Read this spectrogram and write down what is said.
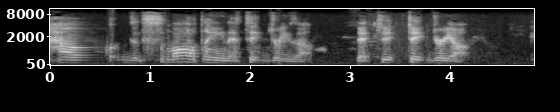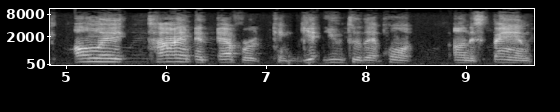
how the small thing that tick Dre's off, that tick, tick Dre off. Only time and effort can get you to that point. Understand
